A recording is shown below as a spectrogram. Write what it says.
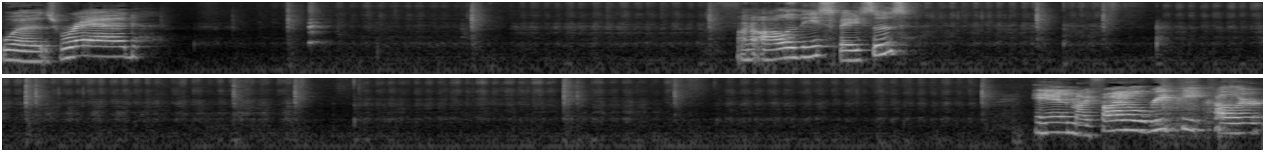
was red. On all of these spaces. And my final repeat color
